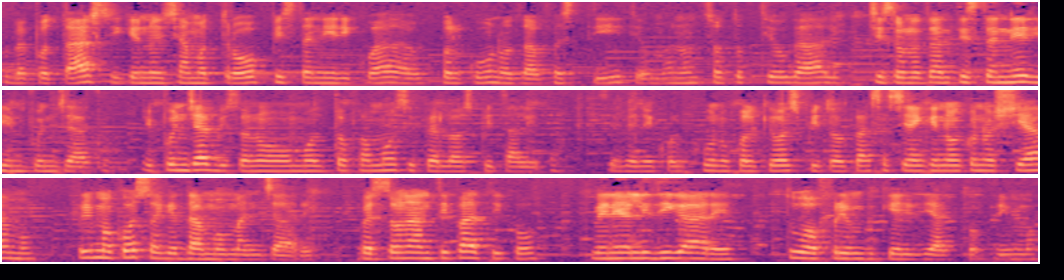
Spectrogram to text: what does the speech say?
Beh, può darsi che noi siamo troppi stranieri qua, qualcuno dà fastidio, ma non sono tutti uguali. Ci sono tanti stranieri in Punjab. I punjabi sono molto famosi per l'ospitalità. Se viene qualcuno, qualche ospite a casa, se anche non conosciamo, prima cosa che diamo a mangiare. Persona antipatico, viene a litigare, tu offri un bicchiere di acqua prima,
